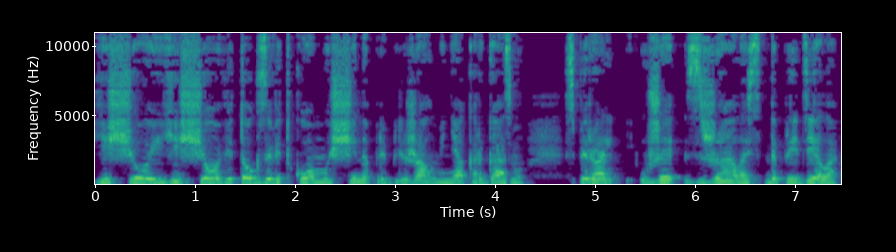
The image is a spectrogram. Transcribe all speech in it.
Еще и еще, виток за витком, мужчина приближал меня к оргазму. Спираль уже сжалась до предела.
